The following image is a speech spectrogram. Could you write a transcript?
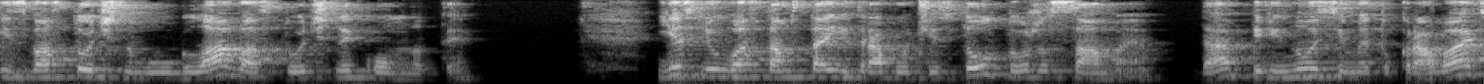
из восточного угла восточной комнаты. Если у вас там стоит рабочий стол, то же самое да, переносим эту кровать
